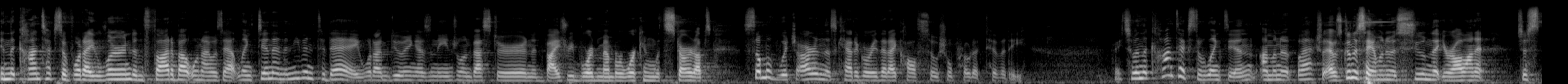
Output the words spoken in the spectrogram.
in the context of what I learned and thought about when I was at LinkedIn, and then even today, what I'm doing as an angel investor and advisory board member working with startups, some of which are in this category that I call social productivity. Right, so in the context of LinkedIn, I'm going to, well, actually, I was going to say I'm going to assume that you're all on it just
